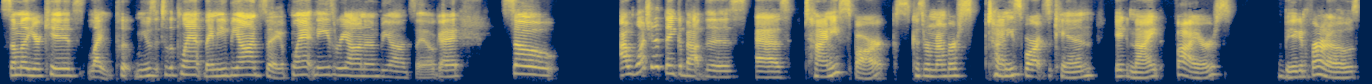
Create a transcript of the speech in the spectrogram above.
some of your kids like put music to the plant they need beyonce a plant needs rihanna and beyonce okay? So i want you to think about this as tiny sparks because remember tiny sparks can ignite fires big infernos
